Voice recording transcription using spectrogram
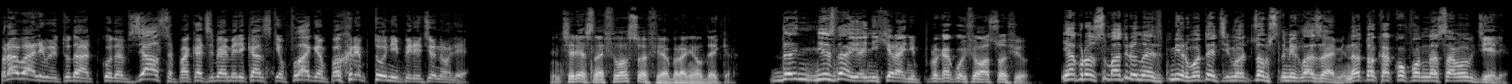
Проваливай туда, откуда взялся, пока тебя американским флагом по хребту не перетянули. Интересная философия, обронил Деккер. Да не знаю я ни хера ни про какую философию. Я просто смотрю на этот мир вот этими вот собственными глазами, на то, каков он на самом деле.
